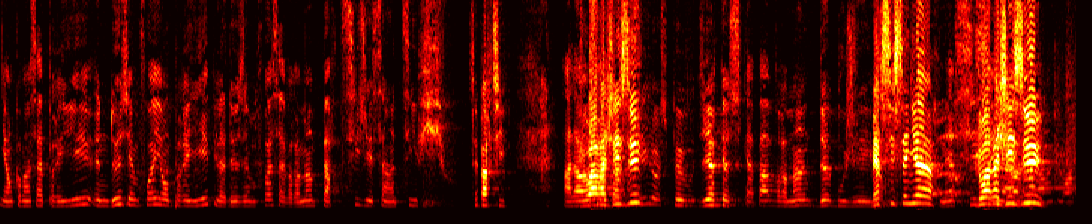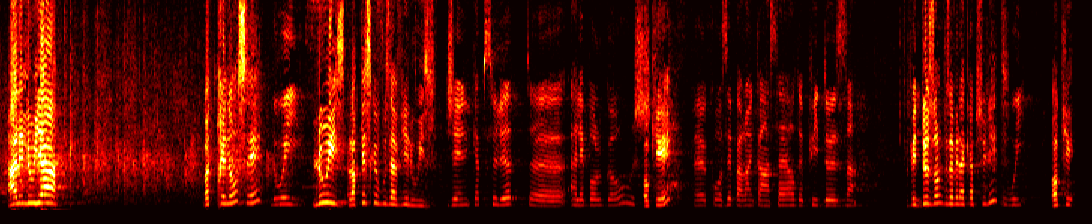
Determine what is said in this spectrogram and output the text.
ils ont commencé à prier. Une deuxième fois, ils ont prié, puis la deuxième fois, ça a vraiment parti. J'ai senti. C'est parti. Alors, Gloire à Jésus. là, je peux vous dire que je suis capable vraiment de bouger. là. Merci Seigneur. Merci. Gloire à. Jésus. Gloire à- Alléluia. Votre prénom c'est? Louise, Louise. Alors qu'est-ce que vous aviez Louise? J'ai une capsulite euh, à l'épaule gauche Ok. euh, causée par un cancer depuis deux ans. Ça fait deux ans que vous avez la capsulite? Oui. Ok. Et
